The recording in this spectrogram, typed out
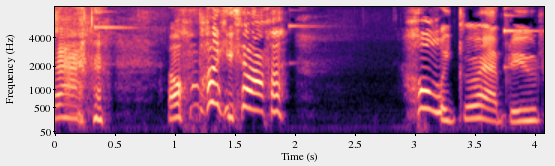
Oh my god! Holy crap, dude.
